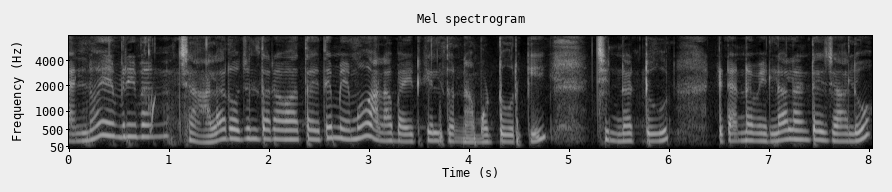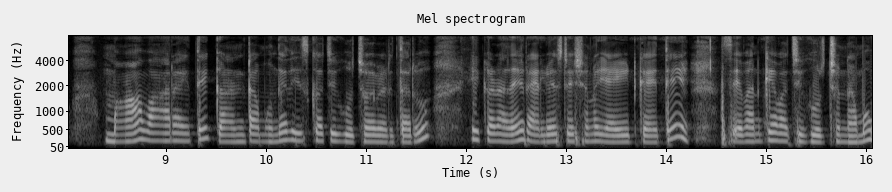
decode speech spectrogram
హలో ఎవ్రీవన్. చాలా రోజుల తర్వాత అయితే మేము అలా బయటకు వెళ్తున్నాము టూర్కి. చిన్న టూర్. ఎటన్నా వెళ్ళాలంటే చాలు మా వారైతే గంట ముందే తీసుకొచ్చి కూర్చోబెడతారు. ఇక్కడ అదే రైల్వే స్టేషన్లో ఎయిట్కి అయితే సెవెన్కే వచ్చి కూర్చున్నాము.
